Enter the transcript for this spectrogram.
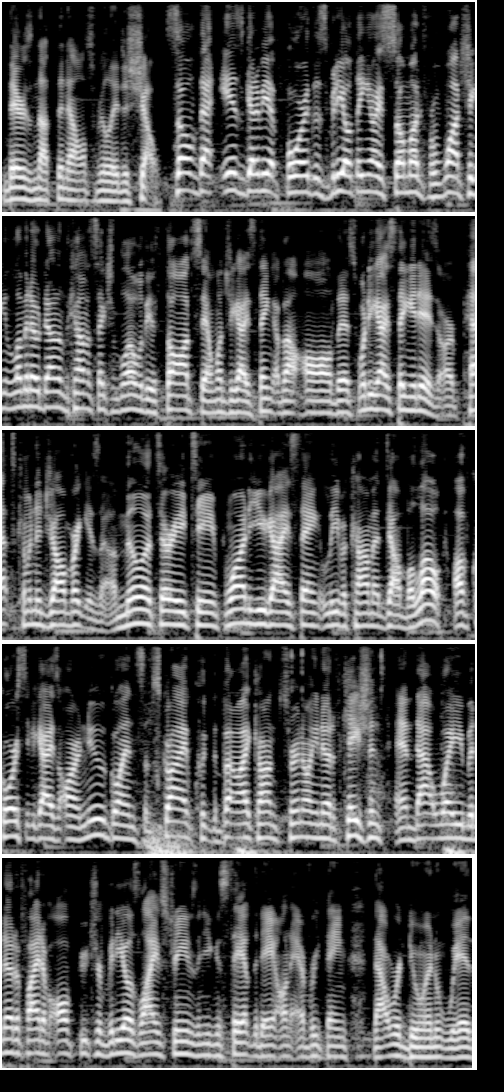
there's nothing else really to show. So that is going to be it for this video. Thank you guys so much for watching. Let me know down in the comment section below with your thoughts and what you guys think about all this. What do you guys think it is? Are pets coming to jailbreak? Is it a military team? What do you guys think? Leave a comment down below. Of course, if you guys are new, go ahead and subscribe. Click the bell icon, turn on your notifications, and that way you'll be notified of all future videos, live streams, and you can stay up to date on everything that we're doing with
